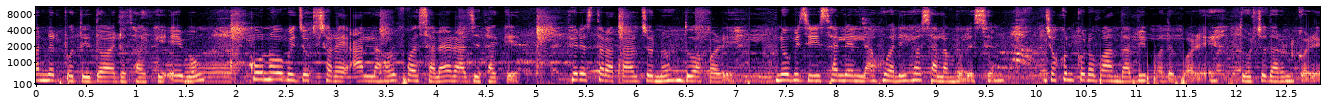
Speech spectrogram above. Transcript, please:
অন্যের প্রতি দয়ালু থাকে এবং কোনো অভিযোগ ছাড়াই আল্লাহর ফয়সালায় রাজি থাকে। ফেরেস্তারা তার জন্য দোয়া করে। নবীজি সাল্লাল্লাহু আলিহাসাল্লাম সাল্লাম বলেছেন, যখন কোনো বান্দা বিপদে পড়ে, ধৈর্য ধারণ করে,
